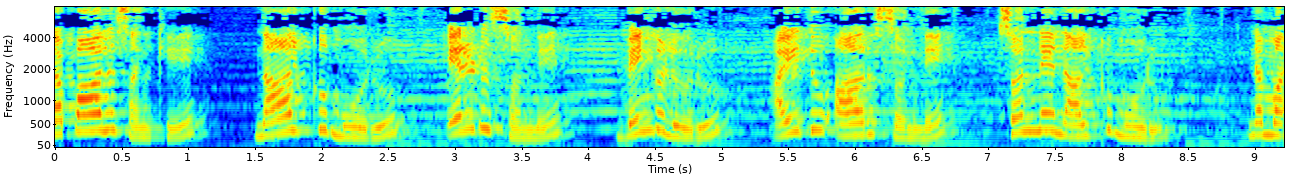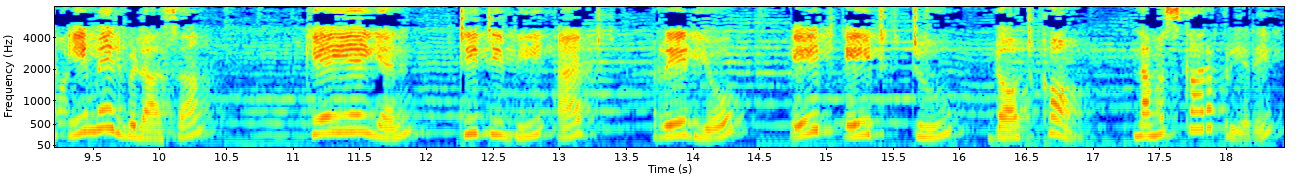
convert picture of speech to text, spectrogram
ಟಪಾಲು ಸಂಖ್ಯೆ ನಾಲ್ಕು ಮೂರು ಎರಡು ಸೊನ್ನೆ, ಬೆಂಗಳೂರು ಐದು ಆರು ಸೊನ್ನೆ ಸೊನ್ನೆ ನಾಲ್ಕು ಮೂರು. ನಮ್ಮ ಇಮೇಲ್ ವಿಳಾಸ KAN TTB at radio eight eight two dot com ನಮಸ್ಕಾರ ಪ್ರಿಯರೇ.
